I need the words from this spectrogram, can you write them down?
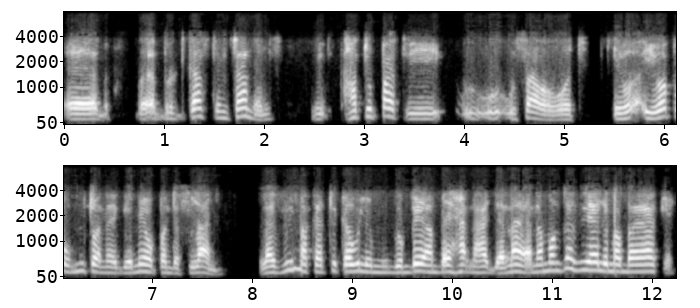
uh, broadcasting channels, hatupati usawa wote. Iwapo mtu anaegemea upande fulani lazima katika ule mgombea ambaye hana haja naye anamwangazia yale mabaya yake.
